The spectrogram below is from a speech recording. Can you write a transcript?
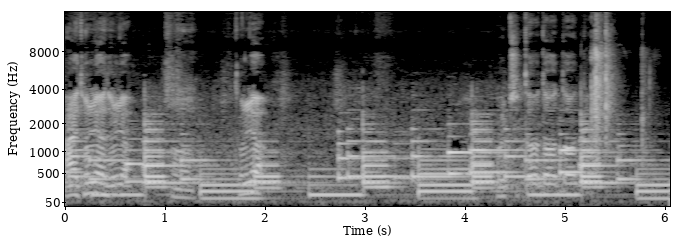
아 돌려 돌려. 어 돌려 옳지 더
